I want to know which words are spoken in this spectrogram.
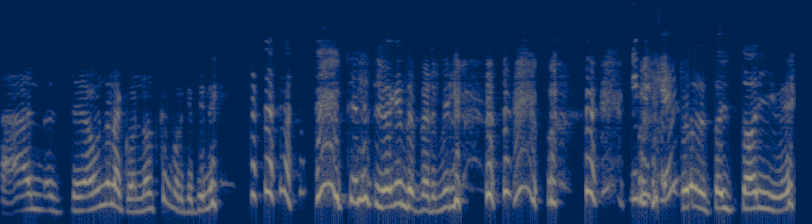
Ah, no, este, aún no la conozco porque tiene, tiene su imagen de perfil. ¿Tiene qué? Puro de Toy Story, güey.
